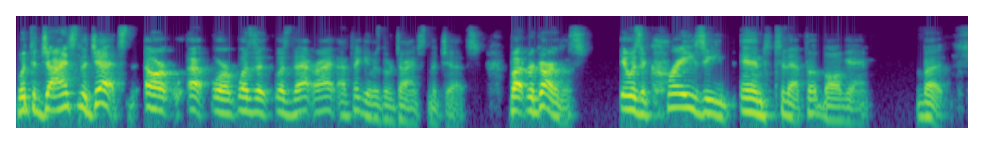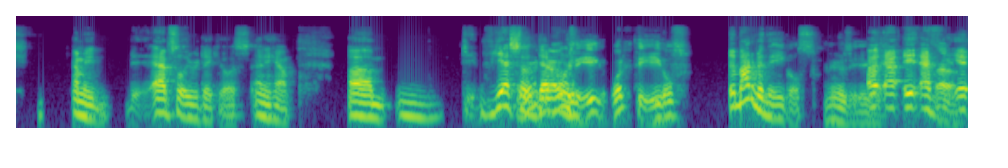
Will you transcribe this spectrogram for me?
With the Giants and the Jets, or uh, or was it was that right? I think it was the Giants and the Jets. But regardless, it was a crazy end to that football game. But I mean, absolutely ridiculous. Anyhow, um, yes, so what definitely. The, what the Eagles? It might have been the Eagles. I think it was the Eagles. I, I, I,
